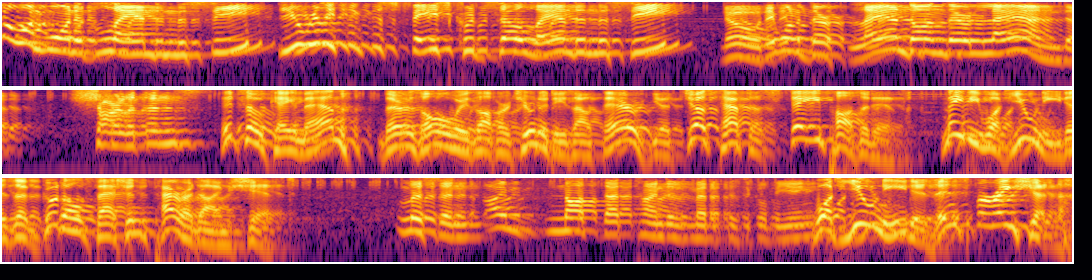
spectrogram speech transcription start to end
No one wanted land in the sea. Do you really think this face could sell land in the sea? No, they wanted their land on their land. Charlatans. It's okay, man. There's always opportunities out there. You just have to stay positive. Maybe what you need is a good old fashioned paradigm shift. Listen, I'm not that kind of metaphysical being. What you need is inspiration.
